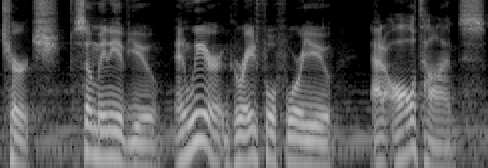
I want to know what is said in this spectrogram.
church. So many of you, and we are grateful for you at all times.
